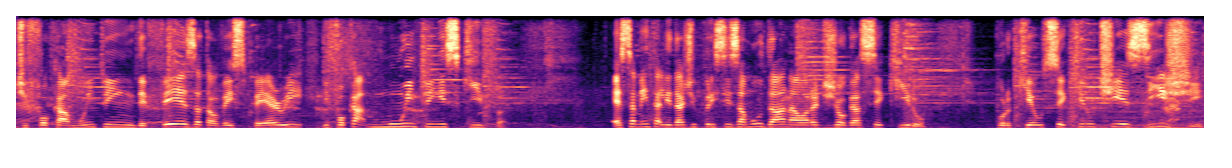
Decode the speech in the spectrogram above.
de focar muito em defesa, talvez parry, e focar muito em esquiva. Essa mentalidade precisa mudar na hora de jogar Sekiro, porque o Sekiro te exige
